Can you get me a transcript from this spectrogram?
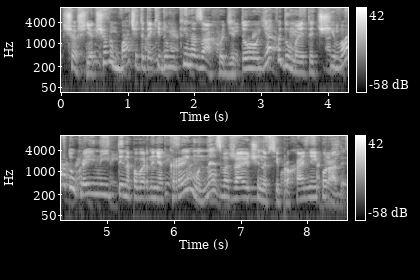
Що ж, якщо ви бачите такі думки на заході, то як ви думаєте, чи варто Україні йти на повернення Криму, не зважаючи на всі прохання і поради?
